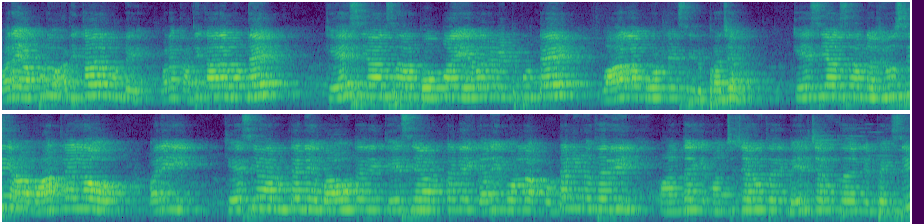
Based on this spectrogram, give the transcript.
మరి అప్పుడు అధికారం ఉండే మనకు అధికారం ఉండే కేసీఆర్ సార్ బొమ్మ ఎవరు పెట్టుకుంటే వాళ్ళ ఓట్లేసారు ప్రజలు. కేసీఆర్ సార్ను చూసి ఆ వార్డులలో మరి కేసీఆర్ ఉంటేనే బాగుంటుంది కేసీఆర్ ఉంటేనే గరీబోళ్ళ పుట్ట నిండుతుంది మా అందరికి మంచి జరుగుతుంది మేలు జరుగుతుంది అని చెప్పేసి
